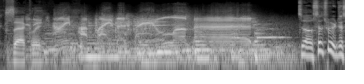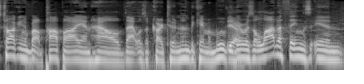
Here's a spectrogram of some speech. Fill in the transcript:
Exactly. I'm Popeye the Sailor Man. So, since we were just talking about Popeye and how that was a cartoon and then became a movie, Yeah. there was a lot of things in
